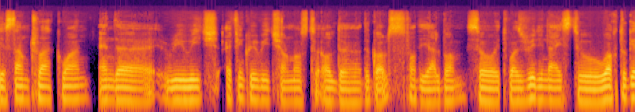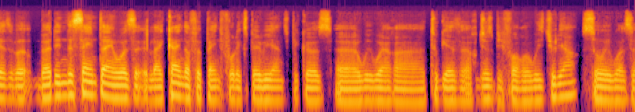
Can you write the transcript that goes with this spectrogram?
soundtrack one, and we reach. I think we reach almost all the the goals for the album. So it was really nice to work together. But in the same time, it was uh, like kind of a painful experience because uh, we were uh, together just before uh, with Julia. So it was uh,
